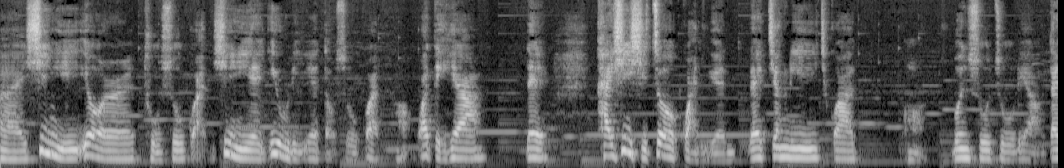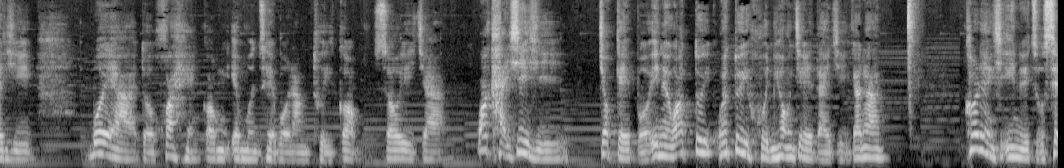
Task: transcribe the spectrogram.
呃，信义幼儿图书馆，信谊幼儿的图书馆，哈，我底下咧开始是做馆员，来整理一寡哦文书资料，但是尾啊，就发现讲英文册无人推广，所以才我开始是足鸡婆，因为我对我对分享这个代志，敢若可能是因为自细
